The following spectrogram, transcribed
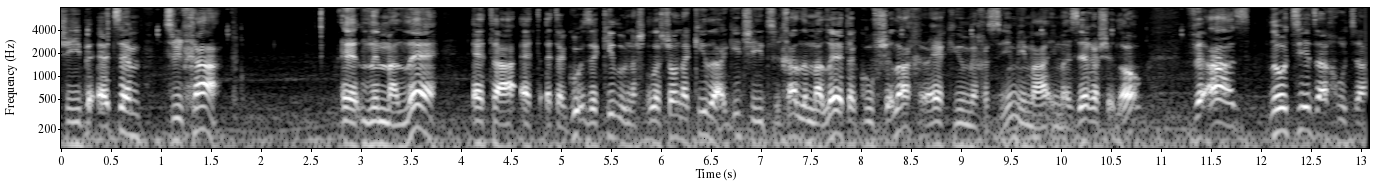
שהיא בעצם צריכה אה, למלא את, ה, את, את הגוף, זה כאילו לשון נקי להגיד שהיא צריכה למלא את הגוף שלה אחרי הקיום יחסים עם, ה, עם הזרע שלו, ואז להוציא את זה החוצה.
